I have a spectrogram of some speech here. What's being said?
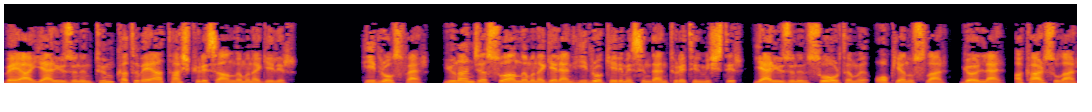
veya yeryüzünün tüm katı veya taş küresi anlamına gelir. Hidrosfer, Yunanca su anlamına gelen hidro kelimesinden türetilmiştir, yeryüzünün su ortamı, okyanuslar, göller, akarsular,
